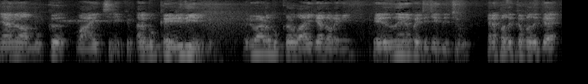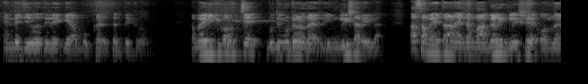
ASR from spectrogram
ഞാൻ ആ ബുക്ക് വായിച്ചിരിക്കും. അല്ല ബുക്ക് എഴുതിയിരിക്കും. ഒരുപാട് ബുക്കുകൾ വായിക്കാൻ തുടങ്ങി. എഴുതുന്നതിനെ പറ്റി ചിന്തിച്ചു. അങ്ങനെ പതുക്കെ പതുക്കെ എന്റെ ജീവിതത്തിലേക്ക് ആ ബുക്ക് എടുത്തെടുത്തേക്ക് വന്നു. അപ്പൊ എനിക്ക് കുറച്ച് ബുദ്ധിമുട്ടുകൾ ഉണ്ടായിരുന്നു ഇംഗ്ലീഷ് അറിയില്ല. ആ സമയത്താണ് എന്റെ മകൾ ഇംഗ്ലീഷ് ഒന്ന്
